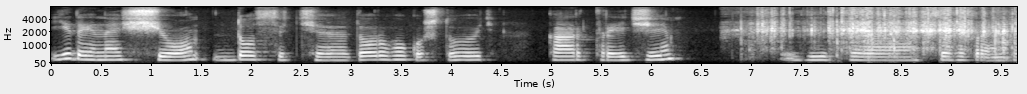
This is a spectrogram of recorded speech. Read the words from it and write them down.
Єдине, що досить е, дорого коштують картриджі від е, цього бренду,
